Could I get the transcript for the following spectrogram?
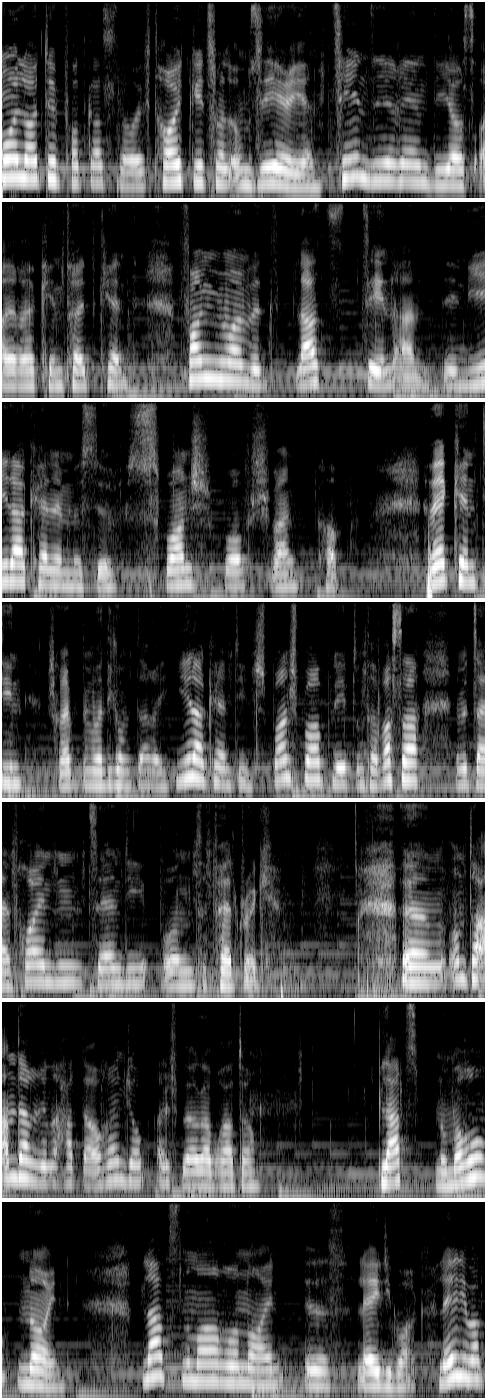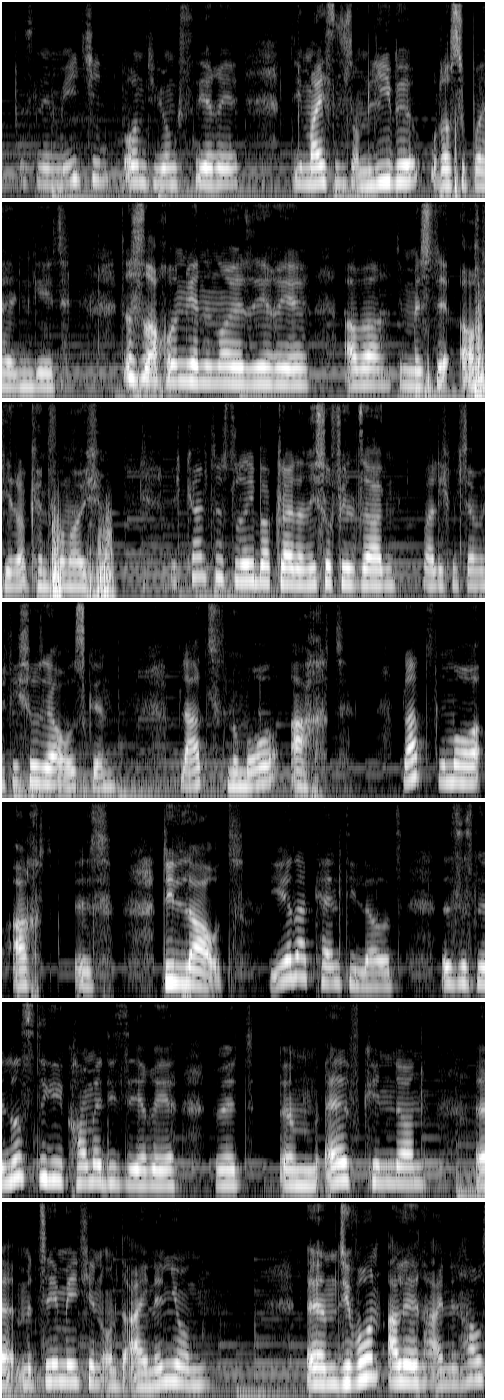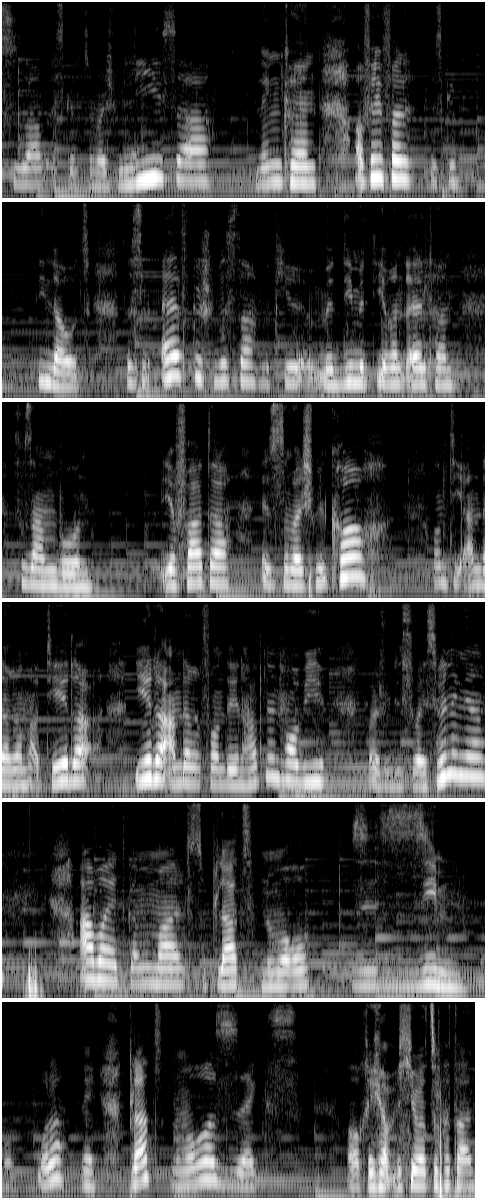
Moin Leute, Podcast läuft. Heute geht's mal um Serien. Zehn Serien, die ihr aus eurer Kindheit kennt. Fangen wir mal mit Platz 10 an, den jeder kennen müsste. SpongeBob Schwammkopf. Wer kennt ihn? Schreibt immer in die Kommentare. Jeder kennt ihn. SpongeBob lebt unter Wasser mit seinen Freunden Sandy und Patrick. Ähm, unter anderem hat er auch einen Job als Burgerbrater. Platz Nummer 9. Platz Nummer 9 ist Ladybug. Ladybug ist eine Mädchen- und Jungs-Serie, die meistens um Liebe oder Superhelden geht. Das ist auch irgendwie eine neue Serie, aber die müsste auch jeder kennen von euch. Ich könnte zu Ladybug leider nicht so viel sagen, weil ich mich damit nicht so sehr auskenne. Platz Nummer 8. Platz Nummer 8 ist Die Laut. Jeder kennt die Laut. Es ist eine lustige Comedy-Serie mit ähm, elf Kindern, äh, mit zehn Mädchen und einem Jungen. Ähm, sie wohnen alle in einem Haus zusammen. Es gibt zum Beispiel Lisa, Lincoln. Auf jeden Fall, es gibt die Laut. Das sind elf Geschwister, mit, mit, die mit ihren Eltern zusammen wohnen. Ihr Vater ist zum Beispiel Koch und die anderen hat jeder, jeder andere von denen hat ein Hobby, Beispiel die zwei Zwillinge. Aber jetzt kommen wir mal zu Platz Nummer 7, oder? Nee, Platz Nummer 6. Auch ich habe mich immer zu vertan.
